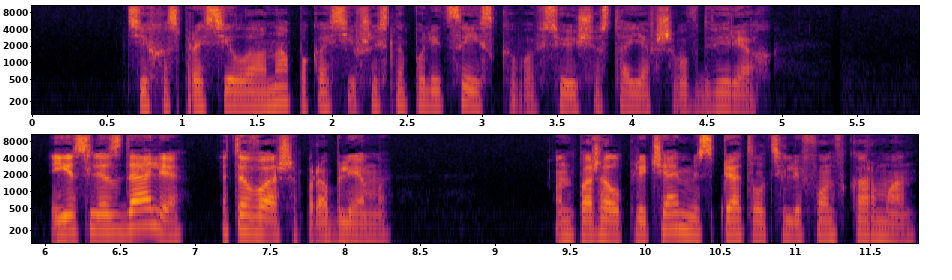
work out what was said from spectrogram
— тихо спросила она, покосившись на полицейского, все еще стоявшего в дверях. «Если сдали, это ваши проблемы». Он пожал плечами и спрятал телефон в карман.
